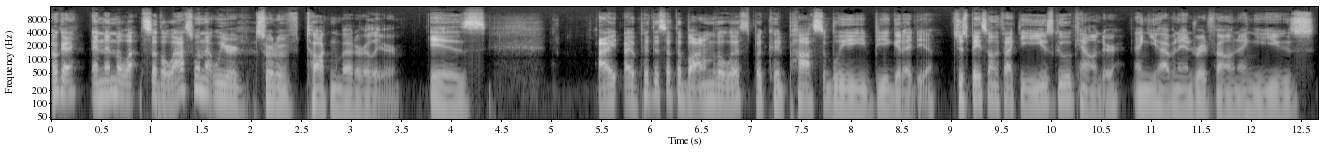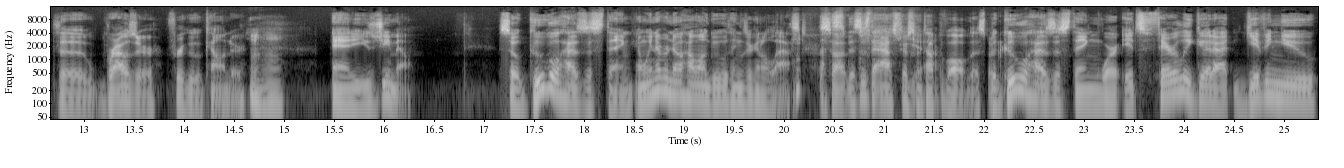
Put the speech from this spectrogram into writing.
Okay. And then the la- so the last one that we were sort of talking about earlier is I, I put this at the bottom of the list, but could possibly be a good idea. Just based on the fact that you use Google Calendar and you have an Android phone and you use the browser for Google Calendar mm-hmm. and you use Gmail. So Google has this thing, and we never know how long Google things are going to last. so this is the asterisk on top of all of this. But Google has this thing where it's fairly good at giving you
